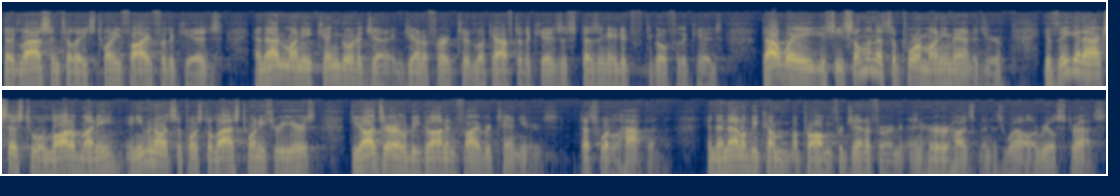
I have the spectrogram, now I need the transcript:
that lasts until age 25 for the kids, and that money can go to Jen- Jennifer to look after the kids. It's designated to go for the kids. That way, you see, someone that's a poor money manager, if they get access to a lot of money, and even though it's supposed to last 23 years, the odds are it'll be gone in five or 10 years. That's what'll happen. And then that'll become a problem for Jennifer and, and her husband as well, a real stress.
